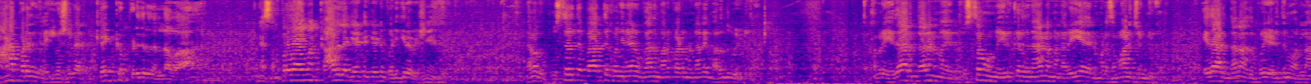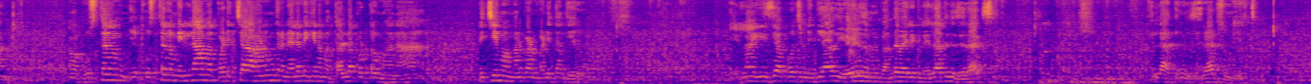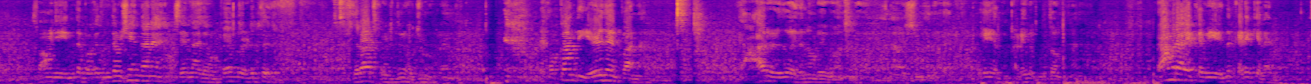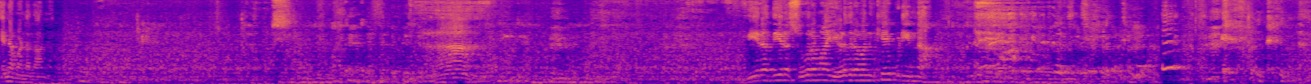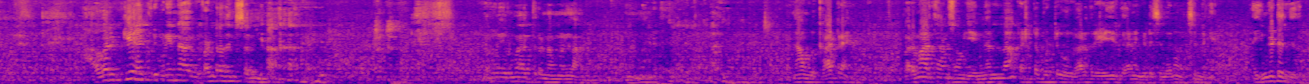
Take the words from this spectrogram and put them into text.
காணப்படுகிறது இவர் சொல்ல கேட்கப்படுகிறது அல்லவா? என்ன சம்பிரதாயமா காதல கேட்டு கேட்டு படிக்கிற விஷயம் இது. நமக்கு புஸ்தகத்தை பார்த்து கொஞ்ச நேரம் உட்காந்து மனப்பாடம் பண்ணாலே மறந்து போயிட்டு அப்புறம் எதா இருந்தாலும் நம்ம புஸ்தகம் ஒன்று இருக்கிறதுனால நம்ம நிறைய நம்மளை சமாளிச்சுட்டு இருக்கோம். எதா இருந்தாலும் அதை போய் எடுத்துன்னு வரலான்ட்டு நம்ம புஸ்தகம் புஸ்தகம் இல்லாம படிச்சாகணுங்கிற நிலைமைக்கு நம்ம தள்ளப்பட்டோம்னா நிச்சயமா மனப்பாடம் பண்ணி தான் தீரும். எல்லாம் ஈஸியா போச்சு. மிந்தியாவது எழுதணும். அந்த வேலைகள் எல்லாத்துக்கும் ஜெராக்ஸ் எல்லாத்துக்கும் ஜெராக்ஸ் ஒன்று சுவாமிஜி இந்த பக்கத்து இந்த விஷயம் தானே. சரி நான் இதை பேப்பர் எடுத்து ஜெராக்ஸ் எடுத்துன்னு வச்சுன்னு உட்காந்து எழுதேன்ப்பா நான். யார் எழுதுவா? இதெல்லாம் போய் உட்காந்து அவசியம் போய் அந்த கடையில் கொடுத்தோம்னா ராமராய கவி வந்து கிடைக்கல. என்ன பண்ண நான் வீர தீர சூரமா எழுதுறவனுக்கே இப்படின்னா அவருக்கே இப்படி இப்படின்னா பண்றதுன்னு சொன்னா? மாத்திரம் நம்ம நான் உங்களுக்கு காட்டுறேன். பரமார்த்தான சுவாமி என்னெல்லாம் கஷ்டப்பட்டு ஒரு காலத்தில் எழுதியிருக்காரு என்கிட்ட சிலரும் வச்சுருக்கேன் எங்கிட்ட இருக்குது.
